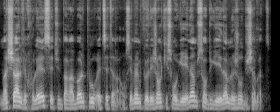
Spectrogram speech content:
Machal vechule, c'est une parabole pour, etc. On sait même que les gens qui sont au Gehinam sortent du Gehinam le jour du Shabbat.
